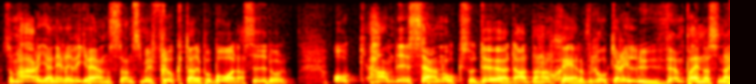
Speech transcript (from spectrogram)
som härjar nere vid gränsen, som är fruktade på båda sidor. Och han blir sen också dödad när han själv råkar i luven på en av sina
